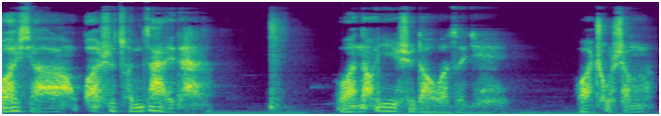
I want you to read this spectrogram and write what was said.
我想我是存在的。我能意识到我自己，我出生了，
